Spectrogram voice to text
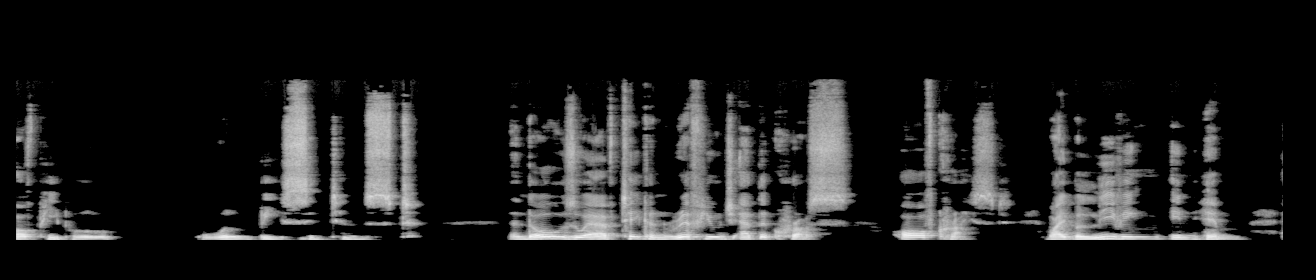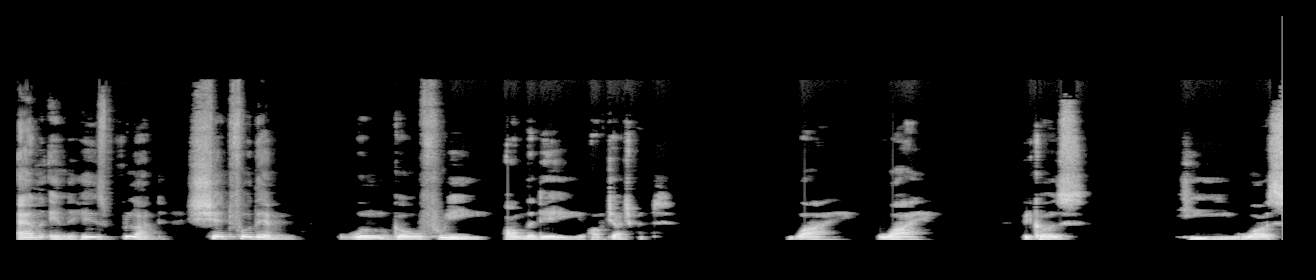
of people will be sentenced. and those who have taken refuge at the cross of Christ by believing in Him and in His blood shed for them will go free on the day of judgment. Why? Why? Because He was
